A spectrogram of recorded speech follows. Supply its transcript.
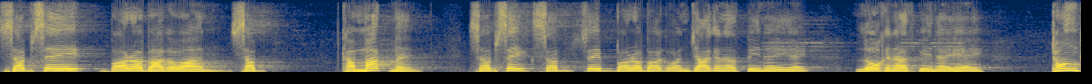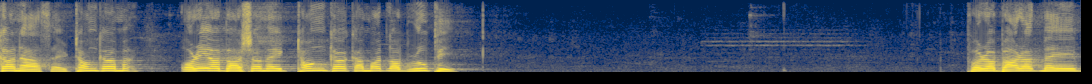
सबसे बड़ा भगवान सब का मत में सबसे सबसे बड़ा भगवान जागन्नाथ भी नहीं है लोकनाथ भी नहीं है ठोंका नाथ है ठोंका ओरिया भाषा में ठोंका का मतलब रूपी पूरा भारत में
